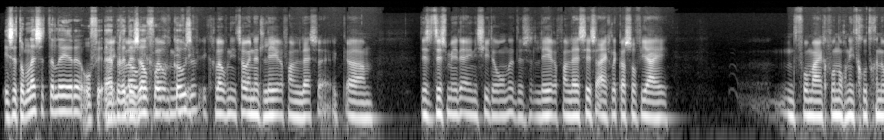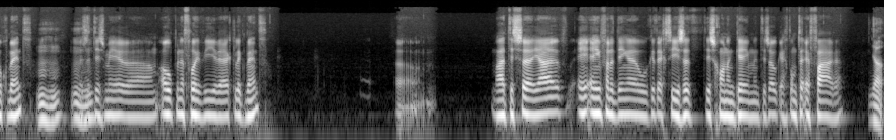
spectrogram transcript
Is het om lessen te leren of Nee, hebben we er zelf voor niet- gekozen? ik, ik geloof niet zo in het leren van lessen. Ik, ehm, het, is, het is meer de energie eronder. Dus het leren van lessen is eigenlijk alsof jij eh, voor mijn gevoel nog niet goed genoeg bent. Mhm, Dus mhm. het is meer ehm, openen voor wie je werkelijk bent. Ehm, maar het is, eh, ja, een, een van de dingen hoe ik het echt zie is dat het is gewoon een game. Het is ook echt om te ervaren. Ja,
